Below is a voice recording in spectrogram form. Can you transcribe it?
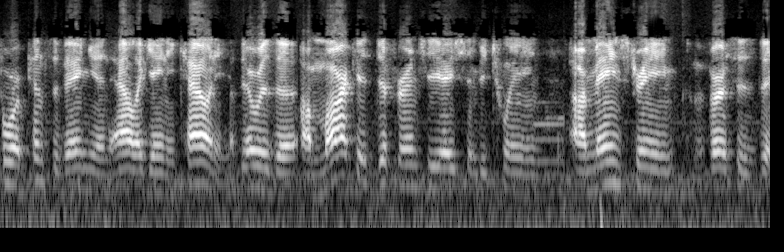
for Pennsylvania and Allegheny County. There was a, a market differentiation between our mainstream versus the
